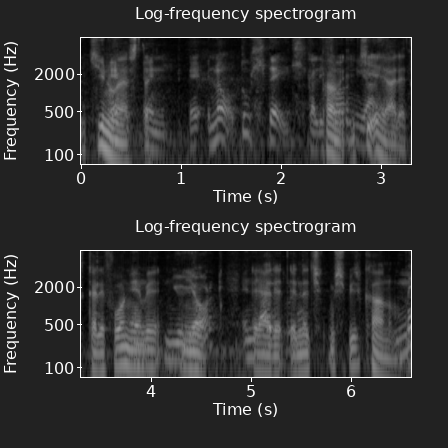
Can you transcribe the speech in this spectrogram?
iki üniversite, and, and, no, two states, California Pardon, iki eyalet, Kaliforniya ve New York eyaletlerinde çıkmış bir kanun bu.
